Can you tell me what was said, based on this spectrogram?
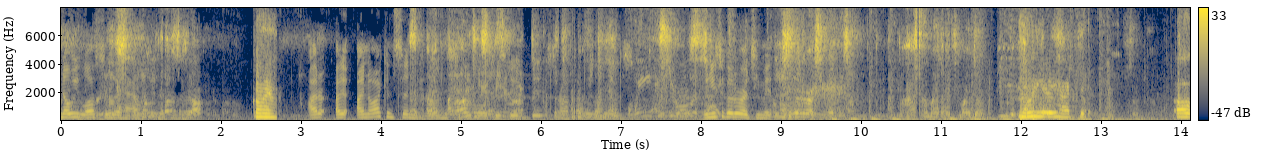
No, we lost to the half or something. Talking about it. Come here. I, don't- I, I know I can send drones to people with this dude, because I don't have time to send drones. We control the We need to go to our teammate this time. Last time I that's my job. No, he already hacked it. Oh,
